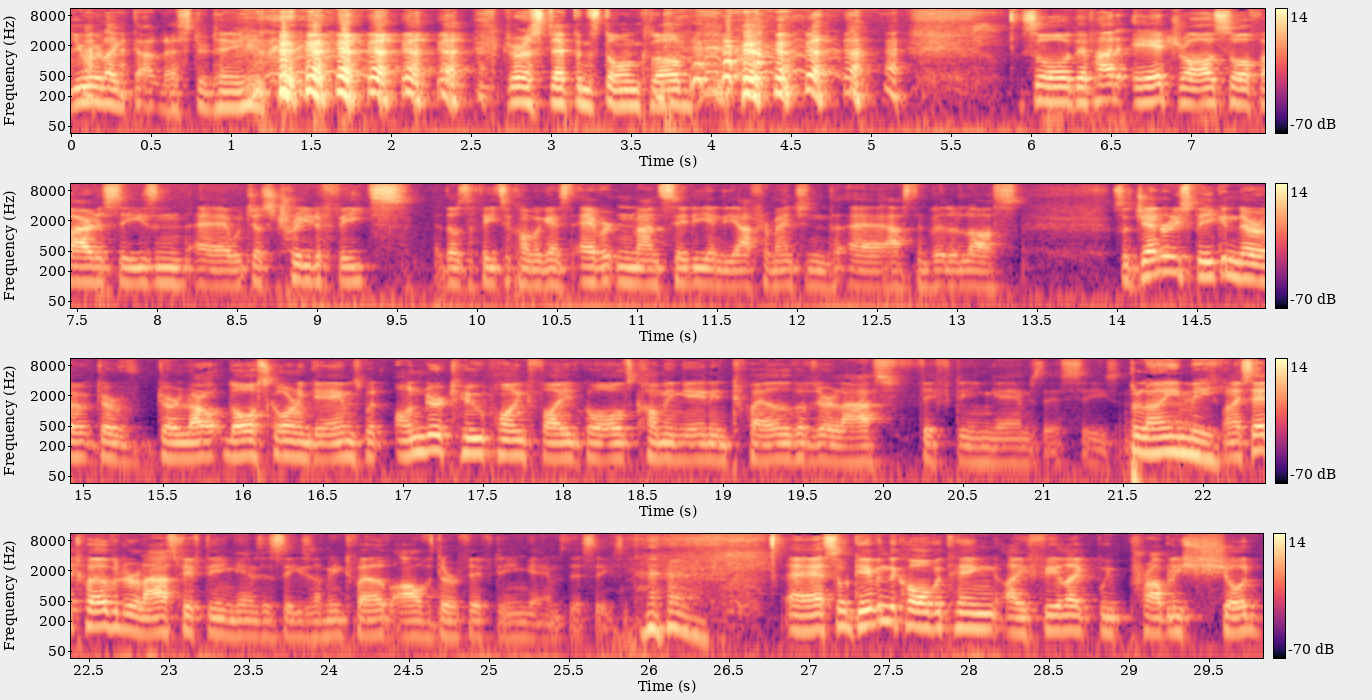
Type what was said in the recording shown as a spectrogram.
you were like that Leicester team. They're a stepping stone club. so they've had eight draws so far this season, uh, with just three defeats. Those defeats have come against Everton, Man City, and the aforementioned uh, Aston Villa loss. So generally speaking, they're they're, they're low scoring games, but under two point five goals coming in in twelve of their last fifteen games this season. Blimey. When I say 12 of their last 15 games this season, I mean 12 of their 15 games this season. uh, so, given the COVID thing, I feel like we probably should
